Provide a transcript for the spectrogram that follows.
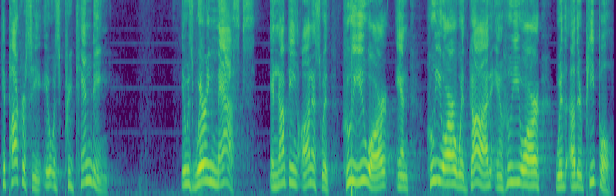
hypocrisy, it was pretending, it was wearing masks and not being honest with who you are and who you are with God and who you are with other people.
